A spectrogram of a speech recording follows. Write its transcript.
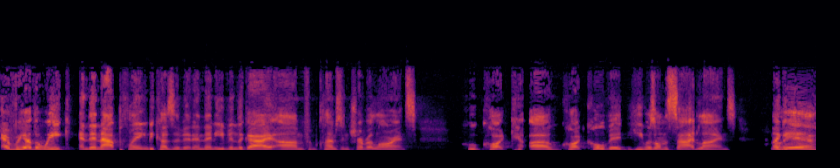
Every other week, and they're not playing because of it. And then even the guy um, from Clemson, Trevor Lawrence, who caught uh, who caught COVID, he was on the sidelines. Like, oh yeah.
